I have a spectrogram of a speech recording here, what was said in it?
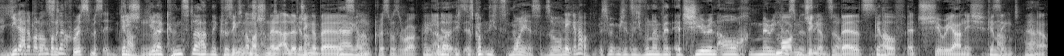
Jeder, Jeder hat aber noch so eine Künstler- Christmas Genau, Edition. jeder ne? Künstler hat eine Christmas Singt nochmal Edition schnell alle genau. Jingle Bells Ja, genau. und Christmas Rock. Lieder, aber ich, so es kommt nichts Neues. So, Nee, genau. Es würde mich jetzt nicht wundern, wenn Ed Sheeran auch Merry Morgen Christmas Jingle singt. So. Bells Genau. auf Ed Sheeranisch Genau, singt. ja. Ja.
